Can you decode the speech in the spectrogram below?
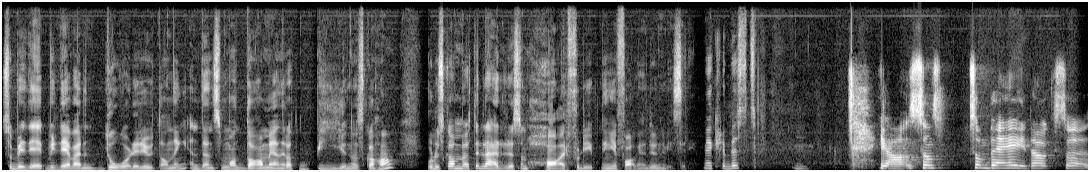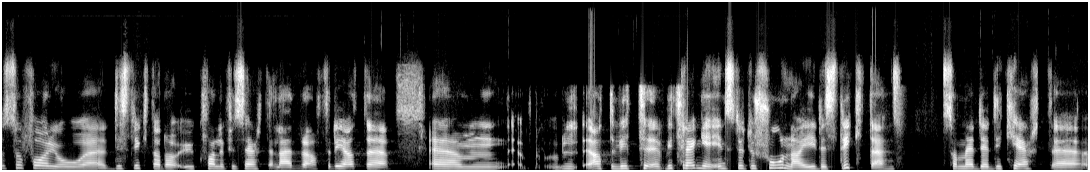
så det, vil det være en dårligere utdanning enn den som man da mener at byene skal ha, hvor du skal møte lærere som har fordypning i fagene de underviser i. Ja, sånn som det er i dag, så, så får jo distrikter distriktene ukvalifiserte lærere. fordi at, um, at vi, vi, trenger institusjoner i distriktet som er dedikert uh,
